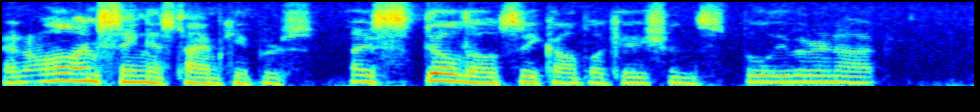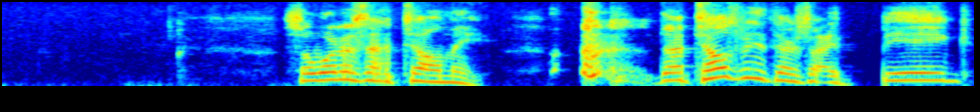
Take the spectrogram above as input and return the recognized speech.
and all I'm seeing is timekeepers. I still don't see complications, believe it or not. So, what does that tell me? that tells me there's a big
